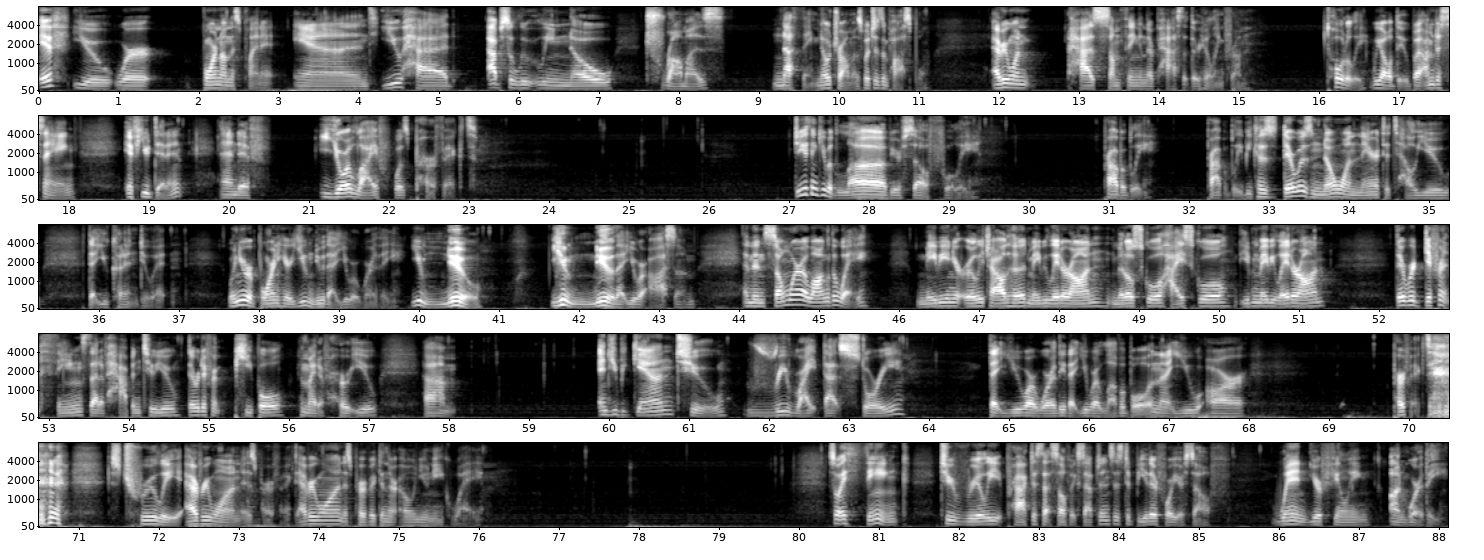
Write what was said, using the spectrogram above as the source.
If you were born on this planet and you had absolutely no traumas, nothing, no traumas, which is impossible. Everyone has something in their past that they're healing from. Totally. We all do. But I'm just saying, if you didn't, and if your life was perfect, do you think you would love yourself fully? Probably. Probably. Because there was no one there to tell you that you couldn't do it. When you were born here, you knew that you were worthy. You knew. You knew that you were awesome. And then somewhere along the way, maybe in your early childhood, maybe later on, middle school, high school, even maybe later on, there were different things that have happened to you. There were different people who might have hurt you. Um, and you began to rewrite that story that you are worthy, that you are lovable, and that you are perfect. it's truly everyone is perfect. Everyone is perfect in their own unique way. So I think to really practice that self acceptance is to be there for yourself when you're feeling unworthy,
